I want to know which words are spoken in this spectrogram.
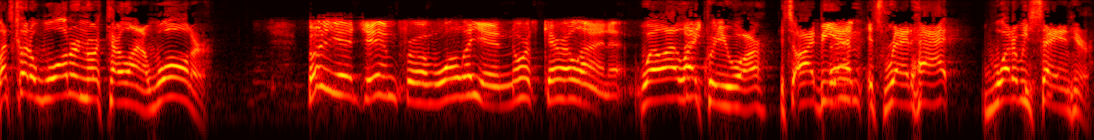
Let's go to Walter, North Carolina. Walter. Booyah, Jim from Wally in North Carolina. Well, I like where you are. It's IBM. Thanks. It's Red Hat. What are we saying here?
